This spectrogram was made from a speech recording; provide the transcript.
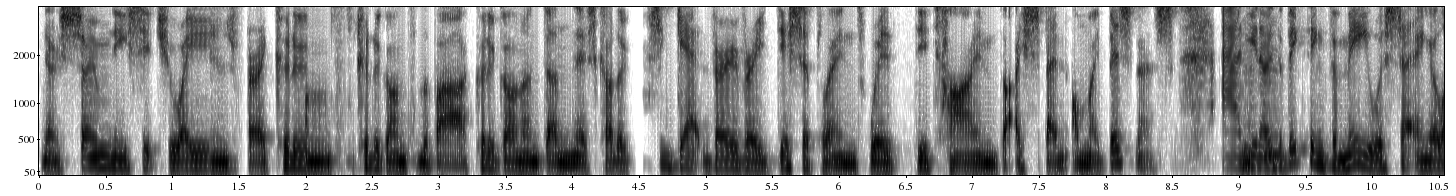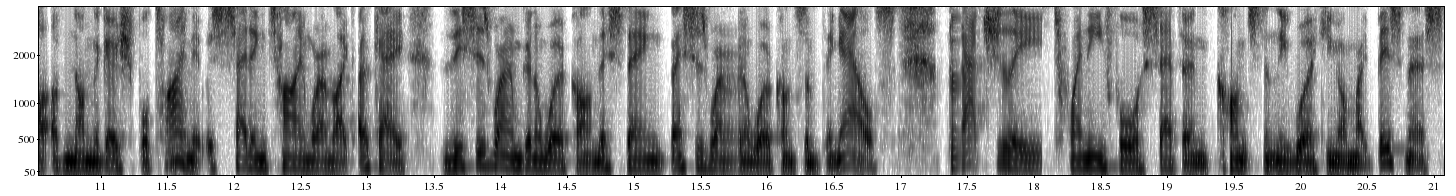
you know, so many situations where I could have could have gone to the bar, could have gone and done this, could have to get very very disciplined with the time that I spent on my business. And mm-hmm. you know, mm-hmm. the big thing for me was setting a lot of non-negotiable time. It was setting time where I'm like, okay, this is where I'm going to work on this thing, this is where I'm going to work on something else. But actually, 24/7, constantly working on my business,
